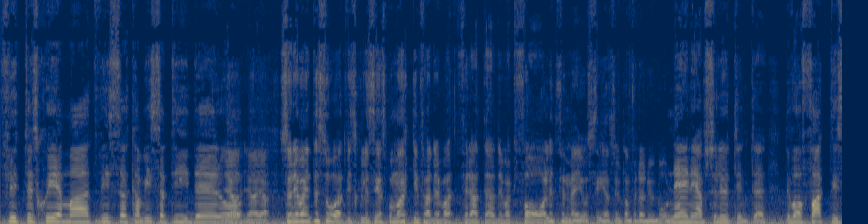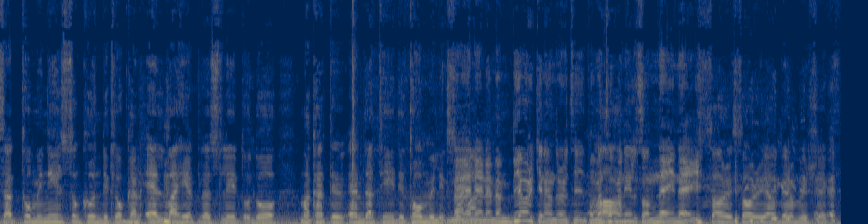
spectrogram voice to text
flyttas schemat, vissa kan vissa tider. Och... Ja, ja, ja. Så det var inte så att vi skulle ses på macken för, att det var, för att det hade varit farligt för mig att ses utanför där du bor? Nej, nej absolut inte. Det var faktiskt att Tommy Nilsson kunde klockan 11 helt plötsligt och då man kan inte ändra tid. Det är Tommy liksom. Nej, nej, nej, men Björken ändrar du tid på. Men Ja. Tommy Nilsson, nej, nej. Sorry, sorry. Jag ber om ursäkt.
